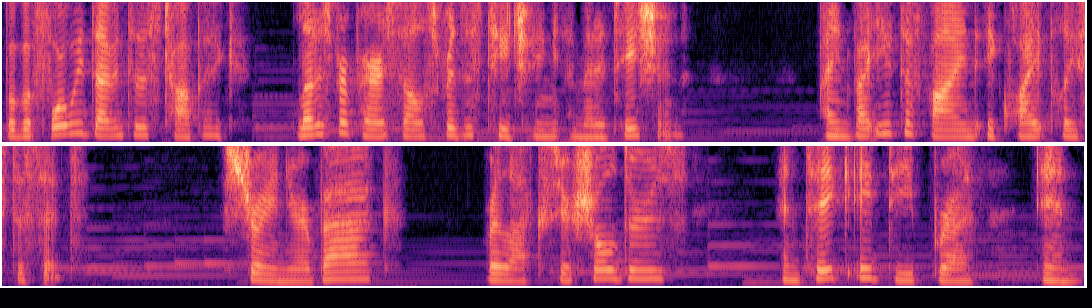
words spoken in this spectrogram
But before we dive into this topic, let us prepare ourselves for this teaching and meditation. I invite you to find a quiet place to sit. Straighten your back, relax your shoulders, and take a deep breath in.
